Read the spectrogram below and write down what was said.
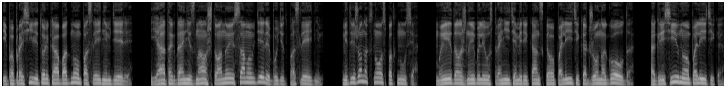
и попросили только об одном последнем деле. Я тогда не знал, что оно и в самом деле будет последним. Медвежонок снова споткнулся. Мы должны были устранить американского политика Джона Голда, агрессивного политика,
